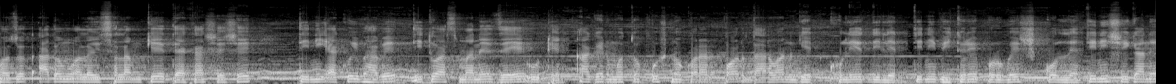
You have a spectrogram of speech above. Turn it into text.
হজরত আদম আলাইসাল্লামকে দেখা শেষে তিনি একইভাবে দ্বিতীয় আসমানে যেয়ে উঠেন। আগের মতো প্রশ্ন করার পর দারওয়ান গেট খুলে দিলেন। তিনি ভিতরে প্রবেশ করলেন। তিনি সেখানে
